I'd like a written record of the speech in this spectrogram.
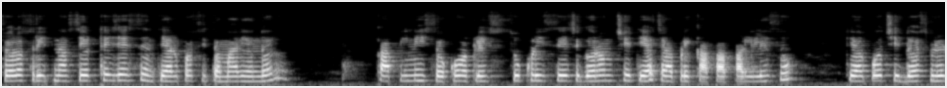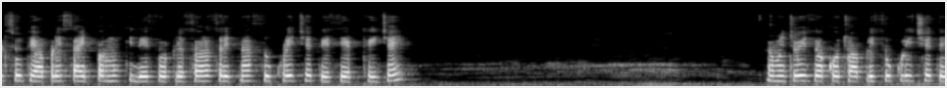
સરસ રીતના સેટ થઈ જશે ને ત્યાર પછી તમારી અંદર કાપી નહીં શકો. એટલે સુખડી સેજ ગરમ છે, ત્યાં જ આપણે કાપા પાડી લેશું. ત્યાર પછી દસ મિનિટ સુધી આપણે સાઈડ પર મૂકી દઈશું એટલે સરસ રીતના સુખડી છે તે સેટ થઈ જાય. તમે જોઈ શકો છો, આપણી સુખડી છે તે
